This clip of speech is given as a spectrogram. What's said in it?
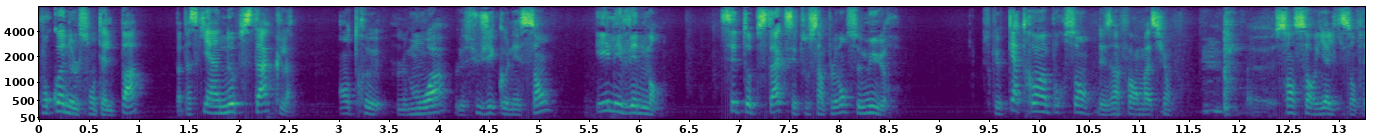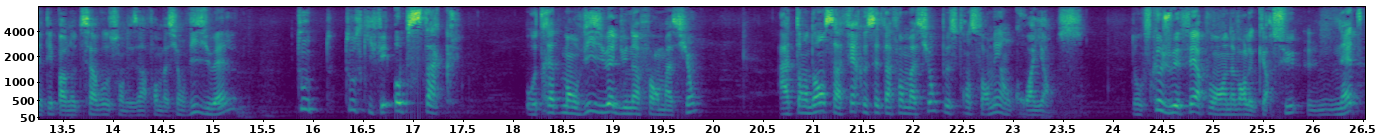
Pourquoi ne le sont-elles pas? Bah, Parce qu'il y a un obstacle entre le moi, le sujet connaissant, et l'événement. Cet obstacle, c'est tout simplement ce mur. Puisque 80% des informations euh, sensorielles qui sont traitées par notre cerveau sont des informations visuelles, tout, tout ce qui fait obstacle au traitement visuel d'une information a tendance à faire que cette information peut se transformer en croyance. Donc ce que je vais faire pour en avoir le cœur net,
